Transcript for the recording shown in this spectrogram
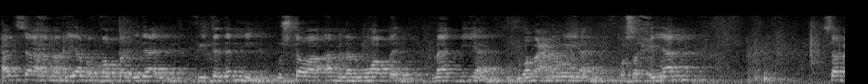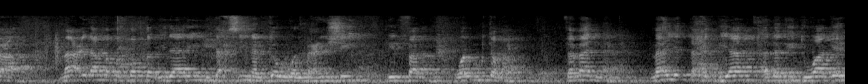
هل ساهم غياب الضبط الإداري في تدني مستوى أمن المواطن ماديا ومعنويا وصحيا؟ سبعة. ما علاقة الضبط الإداري بتحسين الجو المعيشي للفرد والمجتمع؟ ثمانية. ما هي التحديات التي تواجه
